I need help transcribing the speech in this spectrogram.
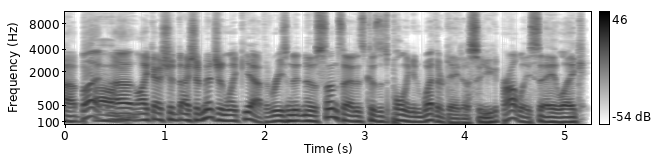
Uh, but uh, Um, like I should I should mention like yeah, the reason it knows sunset is because it's pulling in weather data. So you could probably say like,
